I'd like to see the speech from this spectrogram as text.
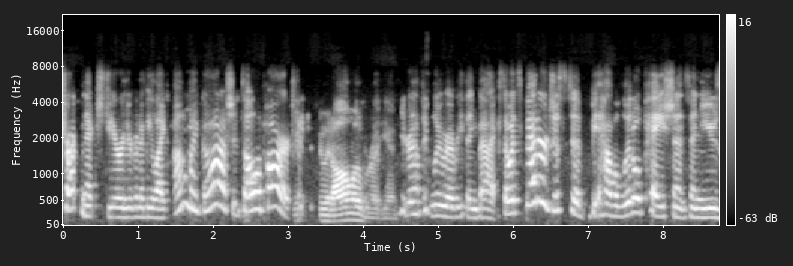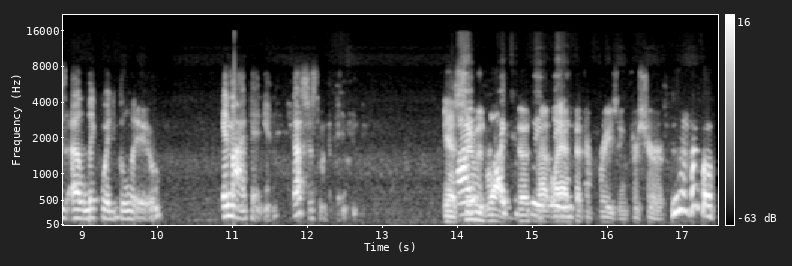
truck next year and you're going to be like, oh my gosh, it's all apart. Do it all over again. You're going to have to glue everything back. So it's better just to be, have a little patience and use a liquid glue, in my opinion. That's just my opinion. Yeah, I- Sue was right. I It does not completely- last after freezing for sure.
